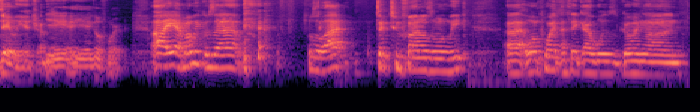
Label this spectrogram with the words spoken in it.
daily intro. Yeah, yeah, yeah. Go for it. Uh, yeah, my week was uh was a lot. Took two finals in one week. Uh, at one point, I think I was going on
